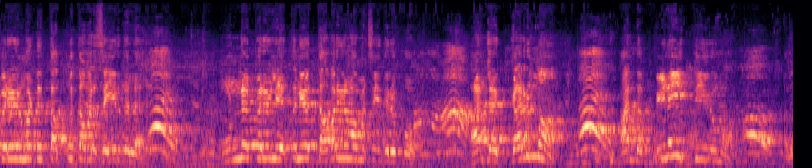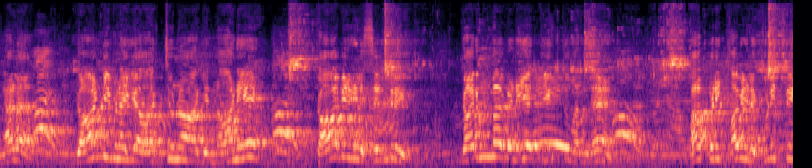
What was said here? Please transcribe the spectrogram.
பிரிவில் மட்டும் தப்பு தவறு செய்யறதில்ல. முன்ன பிரிவில் எத்தனையோ தவறுகள் நாம செய்திருப்போம். அந்த கர்மா அந்த வினை தீருமா? அதனால காண்டி வினைய அர்ஜுனா ஆகிய நானே காவிரியில சென்று கர்ம வினையை தீர்த்து வந்தேன். அப்படி காவிரியில குளித்து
